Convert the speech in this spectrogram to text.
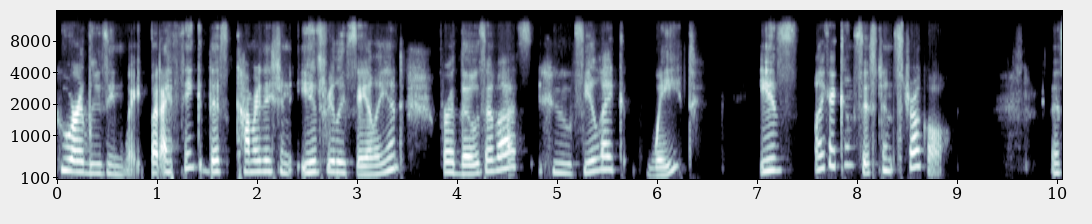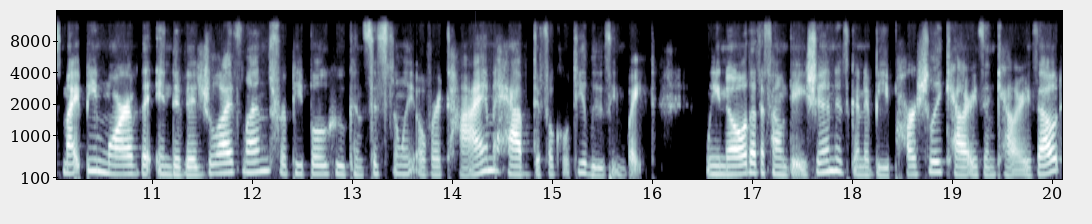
who are losing weight. But I think this conversation is really salient for those of us who feel like weight is like a consistent struggle. This might be more of the individualized lens for people who consistently over time have difficulty losing weight. We know that the foundation is going to be partially calories in, calories out,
